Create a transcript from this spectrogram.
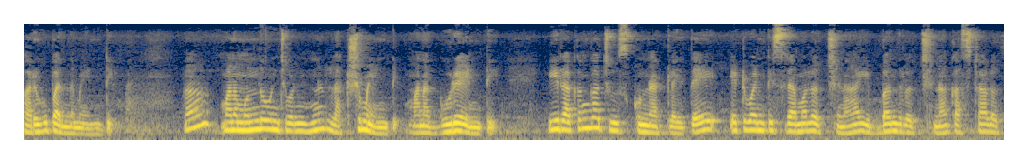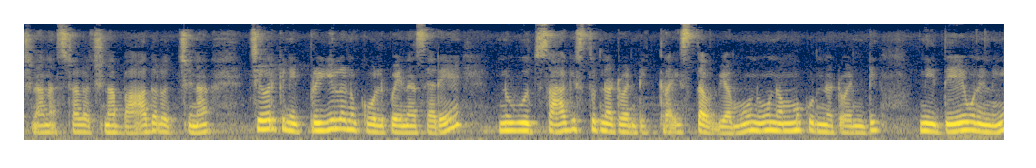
పరుగు పందెం ఏంటి? మన ముందు ఉంచబడిన లక్ష్యం ఏంటి? మన గురేంటి ఈ రకంగా చూసుకున్నట్లయితే ఎటువంటి శ్రమలు వచ్చినా ఇబ్బందులు వచ్చినా కష్టాలు వచ్చినా నష్టాలు వచ్చినా బాధలు వచ్చినా చివరికి నీ ప్రియులను కోల్పోయినా సరే నువ్వు సాగిస్తున్నటువంటి క్రైస్తవ్యము నువ్వు నమ్ముకున్నటువంటి నీ దేవునిని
